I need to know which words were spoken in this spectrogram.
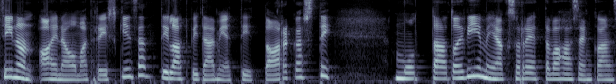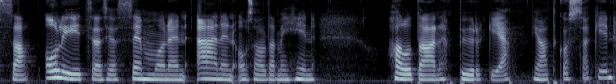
Siinä on aina omat riskinsä, tilat pitää miettiä tarkasti, mutta toi viime jakso Reetta Vahasen kanssa oli itse asiassa semmoinen äänen osalta, mihin halutaan pyrkiä jatkossakin.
